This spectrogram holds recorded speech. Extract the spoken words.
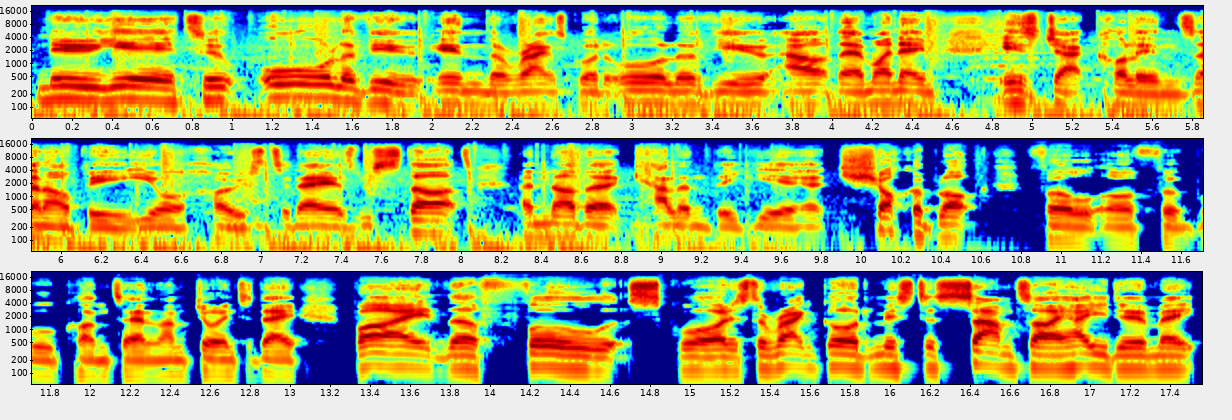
New Year to all of you in the Rank Squad, all of you out there. My name is Jack Collins, and I'll be your host today as we start another calendar year chock a block full of football content. And I'm joined today by the full squad. It's the Rank God, Mr. Sam Tighe. How you doing, mate?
